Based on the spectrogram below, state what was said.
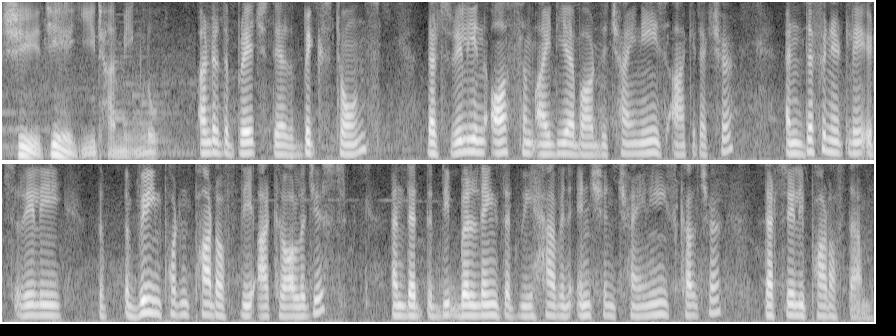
世界遗产名录。Under the bridge, there's big stones. That's really an awesome idea about the Chinese architecture, and definitely it's really the, a very important part of the archaeologist, and that the deep buildings that we have in ancient Chinese culture, that's really part of them.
